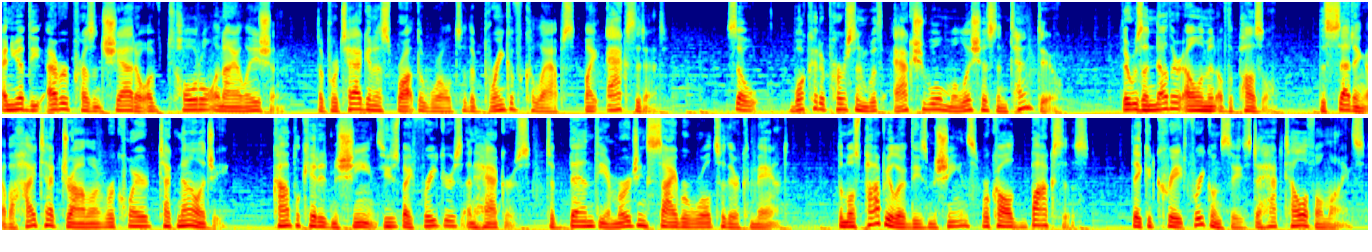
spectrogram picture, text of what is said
And you have the ever present shadow of total annihilation. The protagonist brought the world to the brink of collapse by accident. So, what could a person with actual malicious intent do? There was another element of the puzzle. The setting of a high tech drama required technology, complicated machines used by phreakers and hackers to bend the emerging cyber world to their command. The most popular of these machines were called boxes. They could create frequencies to hack telephone lines.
